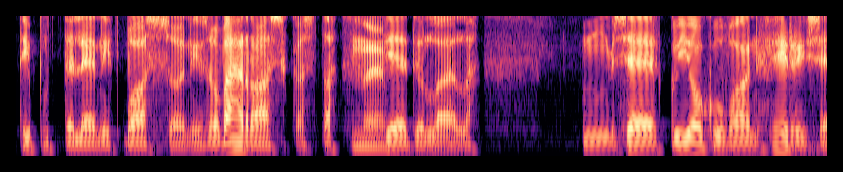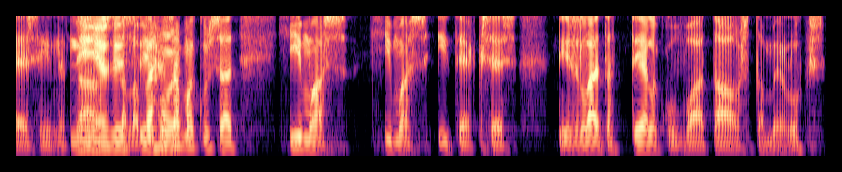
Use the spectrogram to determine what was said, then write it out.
tiputtelee niitä bassoja, niin se on vähän raskasta Niin. tietyllä lailla. Mm, Se, että kun joku vaan herisee siinä Niin, ja taustalla. siis vähän voi- sama kuin sä oot himas, himas itekses, niin sä laitat telkun vaan taustameluksi.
